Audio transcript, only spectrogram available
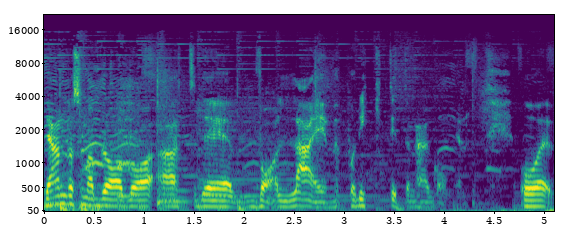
Det andra som var bra var att det var live på riktigt den här gången. Och eh,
